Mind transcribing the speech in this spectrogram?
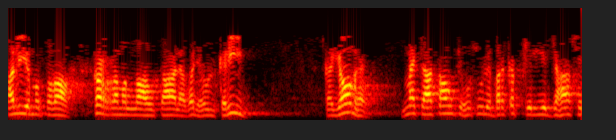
علی مطلع کرم اللہ تعالی وجہ الکریم کا یوم ہے۔ میں چاہتا ہوں کہ حصول برکت کے لیے جہاں سے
